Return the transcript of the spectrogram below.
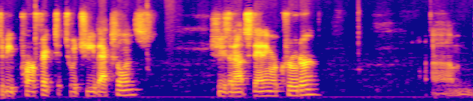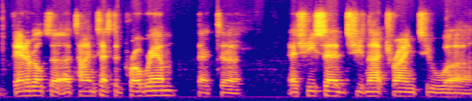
to be perfect to achieve excellence. She's an outstanding recruiter. Um, Vanderbilt's a, a time tested program that, uh, as she said, she's not trying to uh,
